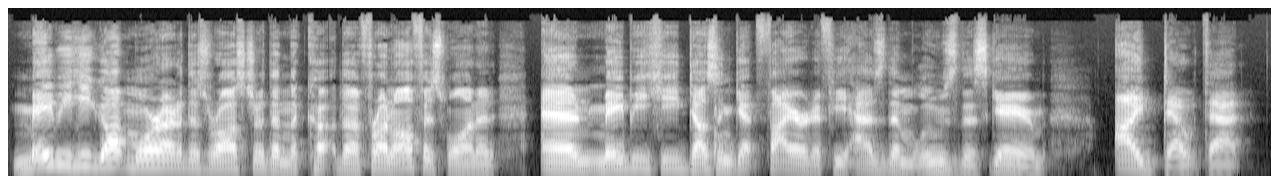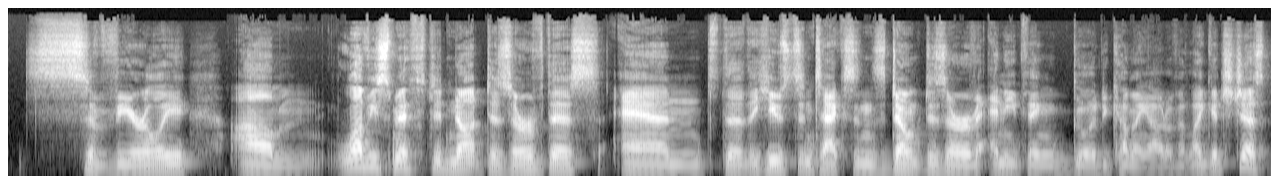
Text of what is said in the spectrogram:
maybe he got more out of this roster than the co- the front office wanted, and maybe he doesn't get fired if he has them lose this game. I doubt that severely. Um, Lovie Smith did not deserve this, and the, the Houston Texans don't deserve anything good coming out of it. Like, it's just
